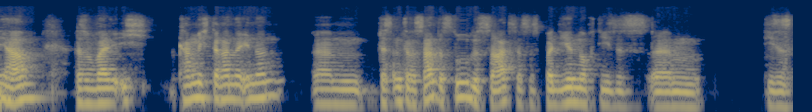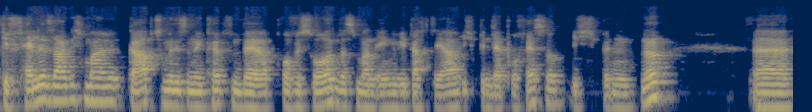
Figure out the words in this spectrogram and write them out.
Ja, also weil ich kann mich daran erinnern, ähm, das ist interessant, dass du das sagst, dass es bei dir noch dieses ähm, dieses Gefälle, sage ich mal, gab, zumindest in den Köpfen der Professoren, dass man irgendwie dachte, ja, ich bin der Professor, ich bin, ne, äh,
